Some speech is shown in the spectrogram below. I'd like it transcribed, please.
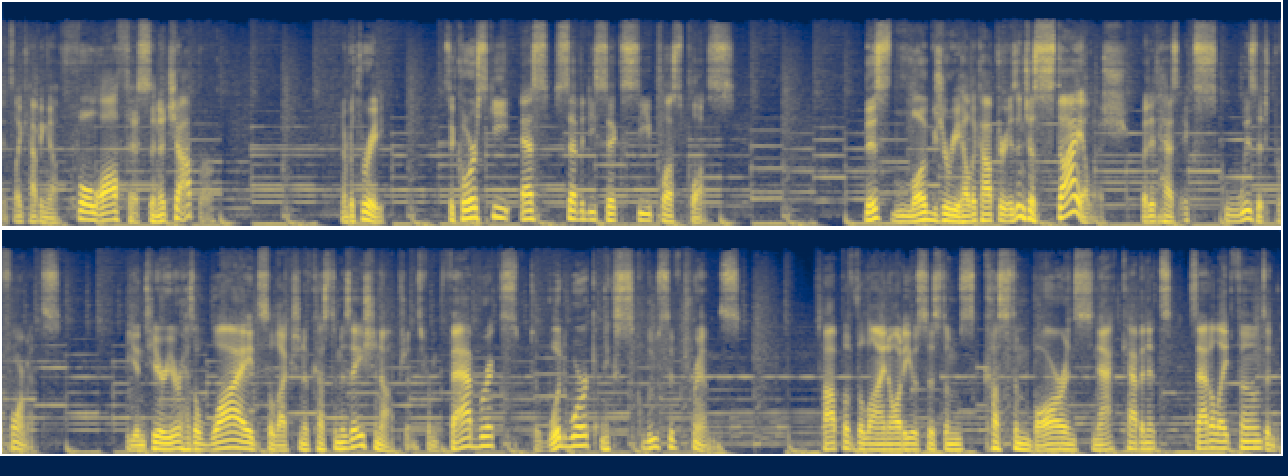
It's like having a full office in a chopper. Number three, Sikorsky S76C. This luxury helicopter isn't just stylish, but it has exquisite performance. The interior has a wide selection of customization options, from fabrics to woodwork and exclusive trims. Top of the line audio systems, custom bar and snack cabinets, satellite phones, and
